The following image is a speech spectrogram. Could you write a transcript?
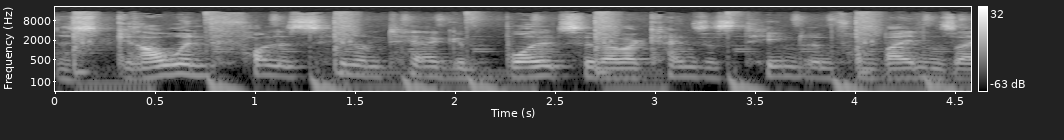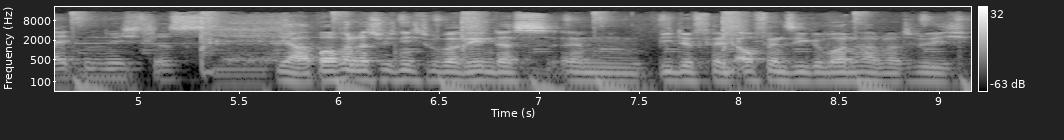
Das grauenvolles Hin und Her gebolze, da war kein System drin, von beiden Seiten nicht. Das ja, braucht man natürlich nicht drüber reden, dass ähm, Bielefeld, auch wenn sie gewonnen haben, natürlich.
